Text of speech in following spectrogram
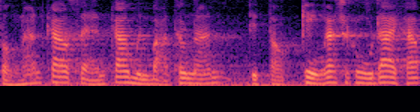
2 9 9 0 0 0 0 บาทเท่านั้น ติดต่อเก่งราชครูได้ครับ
